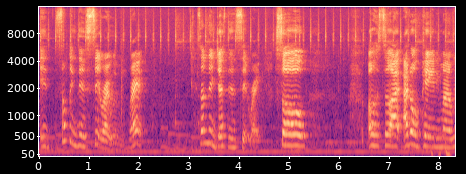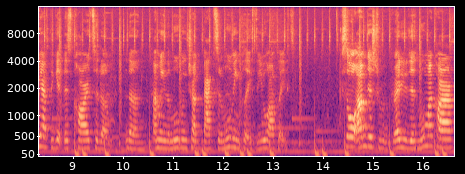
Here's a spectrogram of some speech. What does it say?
it something didn't sit right with me, right? Something just didn't sit right. So, oh, so I, I don't pay any mind. We have to get this car to the, the, I mean the moving truck back to the moving place, the U-Haul place. So I'm just ready to just move my car,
